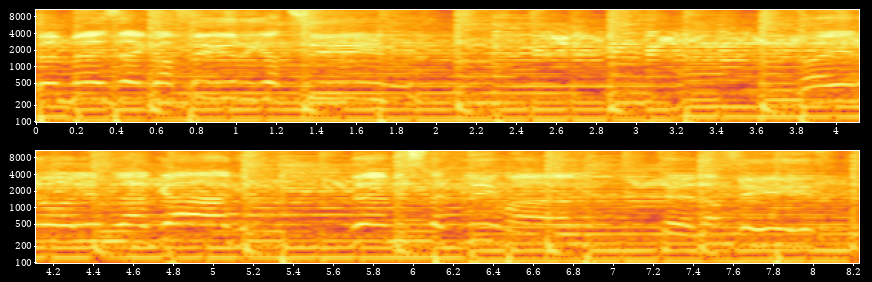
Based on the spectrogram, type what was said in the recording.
במזג אוויר יציב והיינו עולים לגג ומסתכלים על תל אביב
